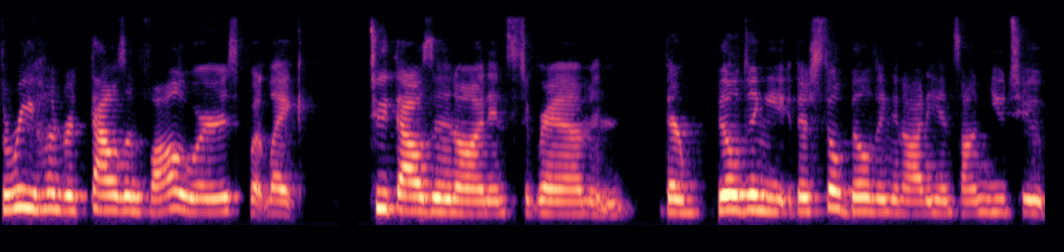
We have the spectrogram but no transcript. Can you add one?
300,000 followers but like 2000 on instagram and they're building they're still building an audience on youtube.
